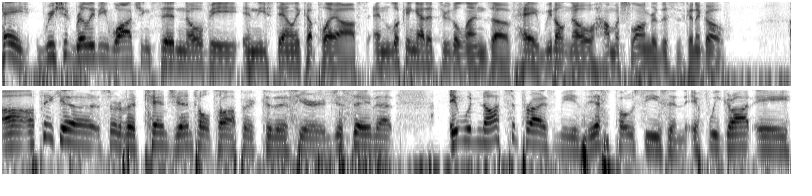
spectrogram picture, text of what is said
hey, we should really be watching Sid and Ovi in these Stanley Cup playoffs and looking at it through the lens of, hey, we don't know how much longer this is going to go. Uh, I'll take a sort of a tangential topic to this here and just say that it would not surprise me this postseason if we got a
